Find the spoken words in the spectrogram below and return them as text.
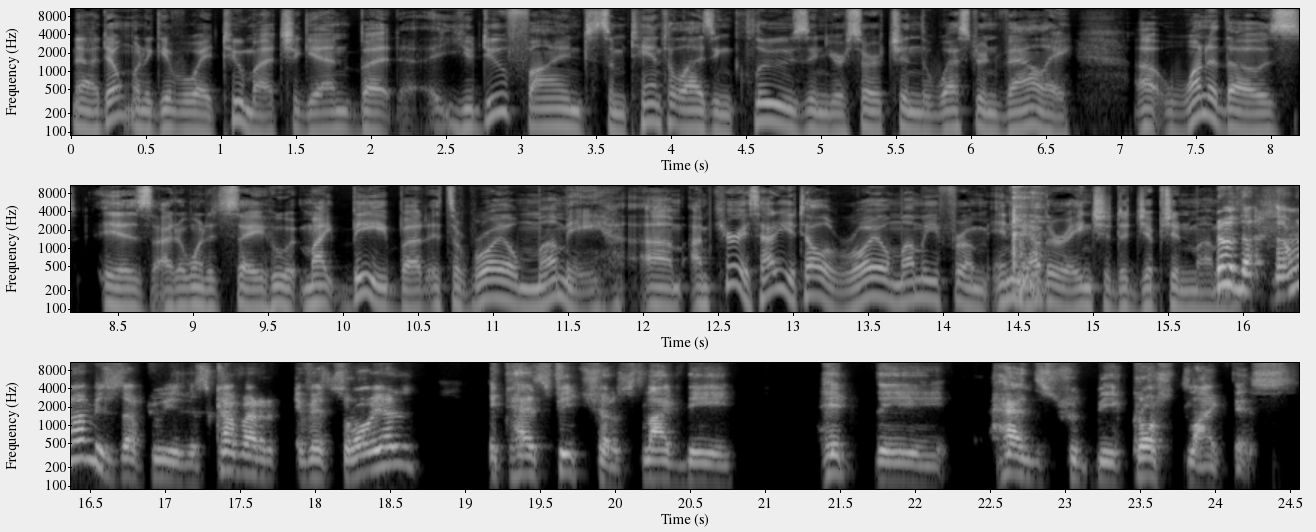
Now, I don't want to give away too much again, but uh, you do find some tantalizing clues in your search in the Western Valley. Uh, one of those is I don't want to say who it might be, but it's a royal mummy. Um, I'm curious, how do you tell a royal mummy from any other ancient Egyptian mummy? No, the, the mummies that we discover, if it's royal, it has features like the head, the hands should be crossed like this.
